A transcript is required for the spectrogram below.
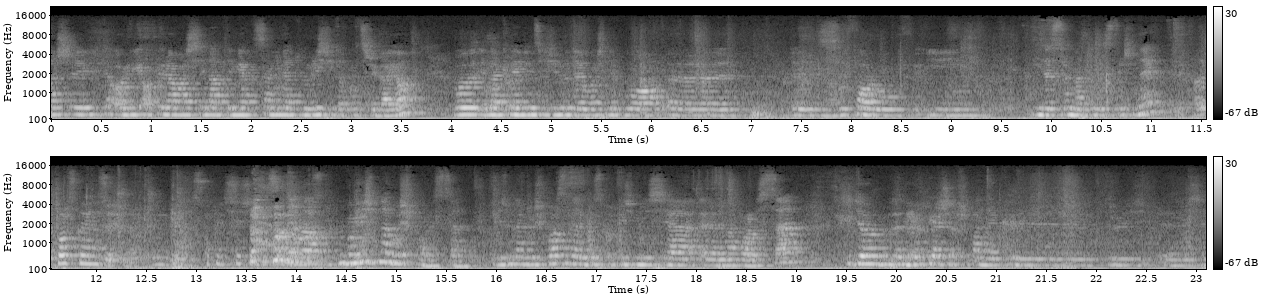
naszych teorii opierała się na tym, jak sami naturyści to postrzegają, bo jednak najwięcej źródeł właśnie było e, e, z forów i, i ze stron naturystycznych. Ale polskojęzycznych, czyli skupić się się na... Bo mieliśmy nagłość w Polsce. Mieliśmy nagłość w Polsce, dlatego skupiliśmy się e, na Polsce. I to był pierwszy przypadek, e, który e, się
